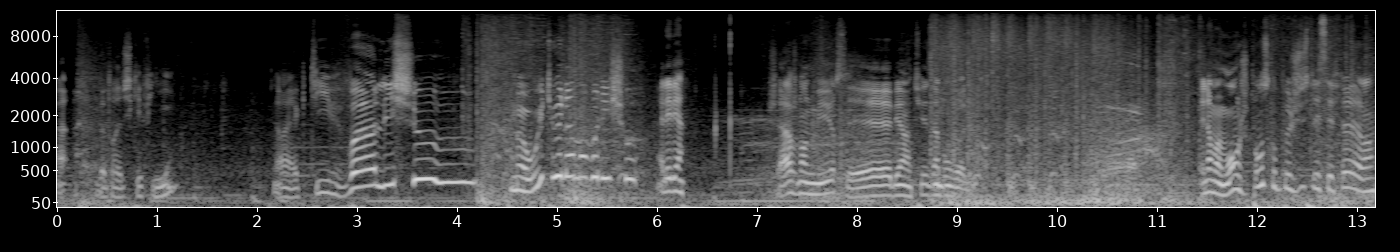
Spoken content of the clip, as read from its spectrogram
Ah, la dredge qui est fini. Réactive Volichou Mais oui, tu es là, mon Volichou Allez, viens. Charge dans le mur, c'est bien, tu es un bon vol. Et normalement, je pense qu'on peut juste laisser faire. Hein.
